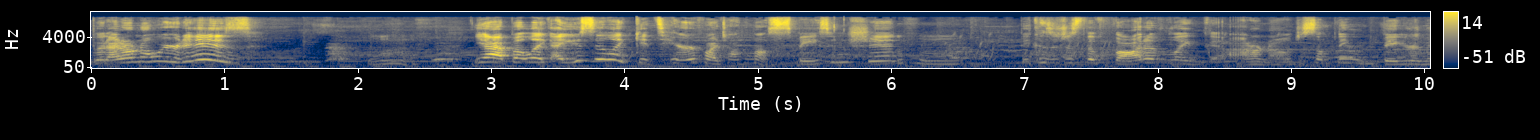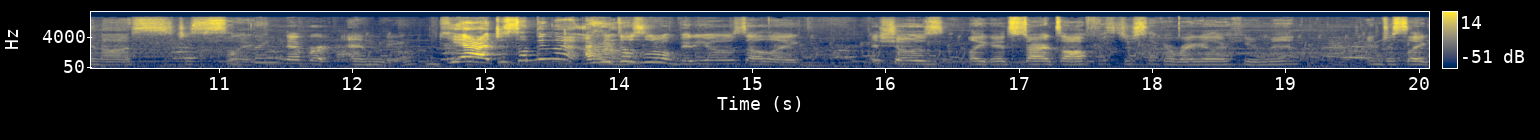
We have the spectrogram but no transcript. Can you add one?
But I don't know where it is. Yeah, but like I used to like get terrified talking about space and shit Mhm. Because it's just the thought of like I don't know, just something bigger than us, just Something like never ending. yeah, just something that I don't hate know. those little videos that like it shows like it starts off with just like a regular human and just like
